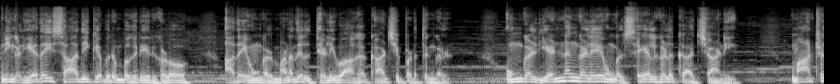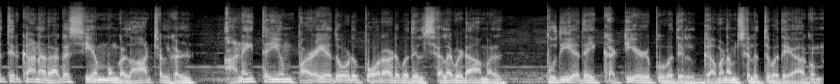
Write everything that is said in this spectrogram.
நீங்கள் எதை சாதிக்க விரும்புகிறீர்களோ அதை உங்கள் மனதில் தெளிவாக காட்சிப்படுத்துங்கள். உங்கள் எண்ணங்களே உங்கள் செயல்களுக்கு அச்சாணி. மாற்றத்திற்கான ரகசியம் உங்கள் ஆற்றல்கள் அனைத்தையும் பழையதோடு போராடுவதில் செலவிடாமல் புதியதை கட்டி எழுப்புவதில் கவனம் செலுத்துவதே ஆகும்.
